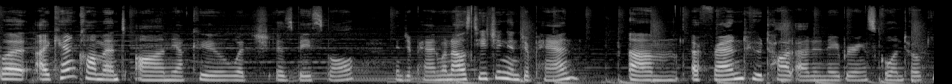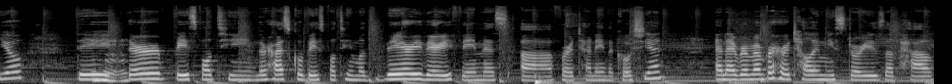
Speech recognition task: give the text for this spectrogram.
But I can comment on yakyu, which is baseball in Japan. When I was teaching in Japan, um, a friend who taught at a neighboring school in Tokyo, they mm-hmm. their baseball team, their high school baseball team, was very very famous uh, for attending the Koshien, and I remember her telling me stories of how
